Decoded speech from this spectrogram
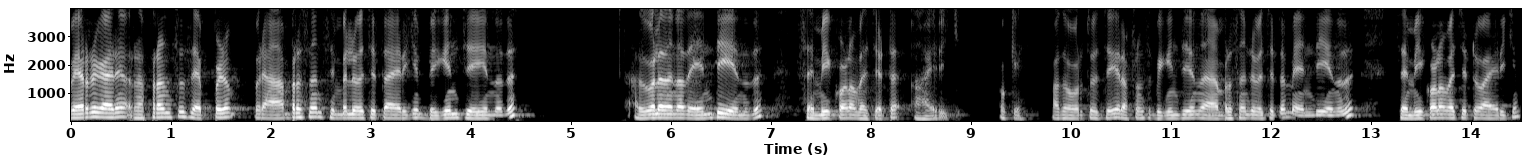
വേറൊരു കാര്യം റെഫറൻസസ് എപ്പോഴും ഒരു ആംപ്രസൻ സിമ്പിൾ വെച്ചിട്ടായിരിക്കും ബിഗിൻ ചെയ്യുന്നത്. അതുപോലെ തന്നെ അത് എൻഡ് ചെയ്യുന്നത് സെമിക്കോളം വെച്ചിട്ട് ആയിരിക്കും. ഓക്കെ അത് ഓർത്ത് വെച്ച് റെഫറൻസ് ബിഗിൻ ചെയ്യുന്ന ആംപ്രസന്റ് വെച്ചിട്ടും എൻഡ് ചെയ്യുന്നത് സെമിക്കോളം വെച്ചിട്ടും ആയിരിക്കും.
